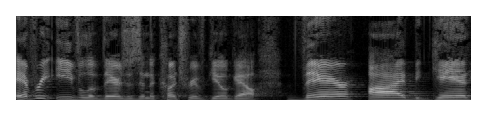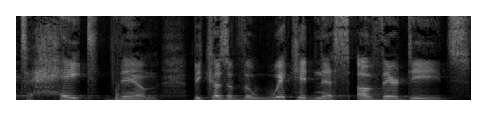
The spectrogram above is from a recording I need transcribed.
every evil of theirs is in the country of Gilgal. There I began to hate them because of the wickedness of their deeds.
